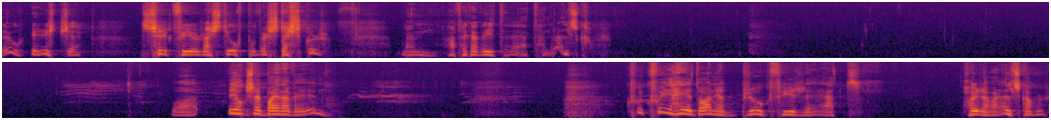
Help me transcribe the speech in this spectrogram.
nå er ikke syrk for å reiste opp og være stersker men han fikk vite at han er elsker og jeg også er beina veien hva er Daniel bruk for at høyre var elskaver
